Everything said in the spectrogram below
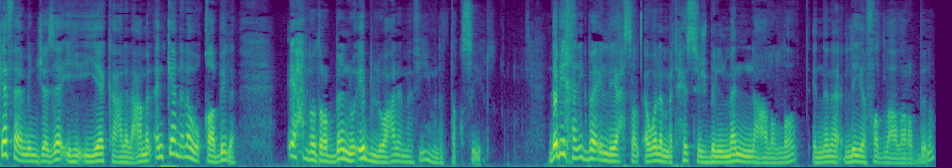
كفى من جزائه إياك على العمل أن كان له قابلا احمد ربنا إنه قبله على ما فيه من التقصير. ده بيخليك بقى إيه اللي يحصل؟ اولا ما تحسش بالمن على الله إن أنا ليا فضل على ربنا.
